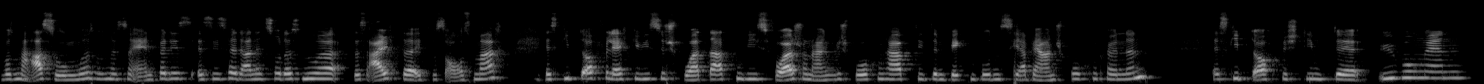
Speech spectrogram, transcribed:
was man auch sagen muss, was mir jetzt so einfällt, ist, es ist halt auch nicht so, dass nur das Alter etwas ausmacht. Es gibt auch vielleicht gewisse Sportarten, wie ich es vorher schon angesprochen habe, die den Beckenboden sehr beanspruchen können. Es gibt auch bestimmte Übungen,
